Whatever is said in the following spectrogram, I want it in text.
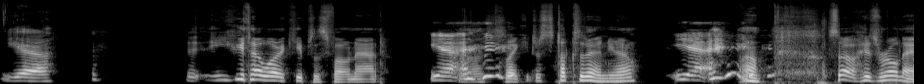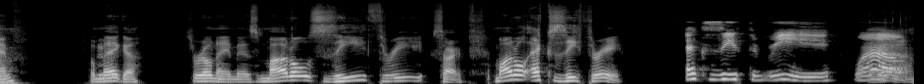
Yeah. You can tell where he keeps his phone at. Yeah. Uh, it's like he just tucks it in, you know. yeah. Oh. So his real name, Omega. His real name is Model Z three. Sorry, Model XZ3. XZ3. Wow. Yeah.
